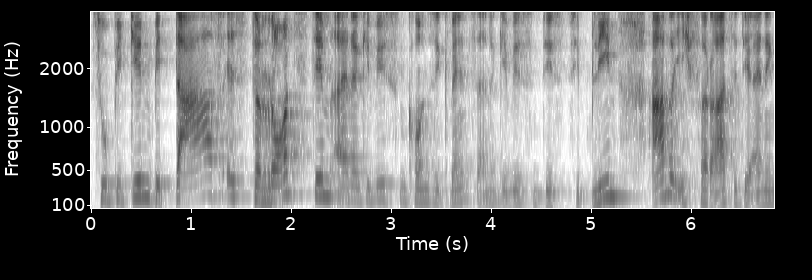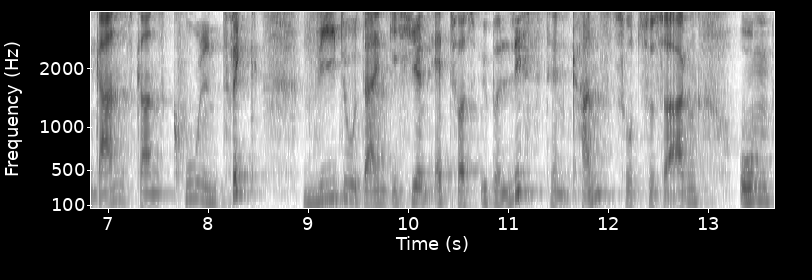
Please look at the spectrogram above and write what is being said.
Zu Beginn bedarf es trotzdem einer gewissen Konsequenz, einer gewissen Disziplin. Aber ich verrate dir einen ganz, ganz coolen Trick, wie du dein Gehirn etwas überlisten kannst, sozusagen, um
